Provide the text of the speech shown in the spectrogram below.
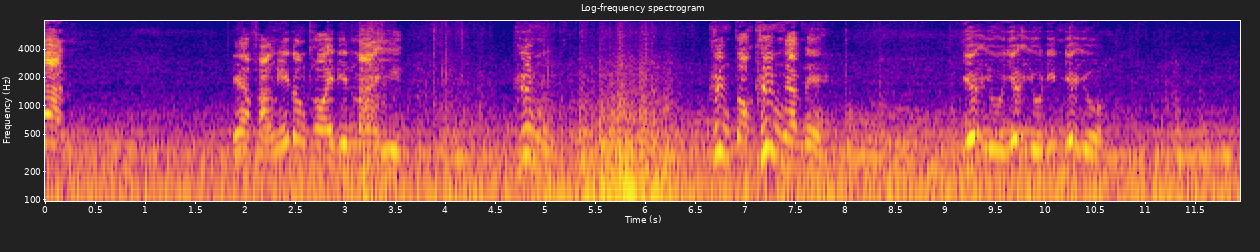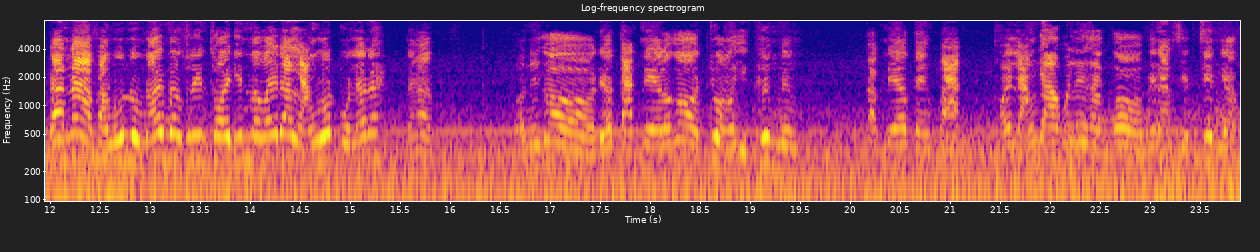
ด้าน เนี่ยฝั่งนี้ต้องทอยดินมาอีก ครึ่ง ครึ่งต่อครึ่งครับนี่เยอะอยู่เยอะอยู่ดินเยอะอยู่ ด้านหน้าฝั่งนู้นหนุ่มน้อยเมืองสุรินทร์ทอยดินมาไว้ด้านหลังรถหมดแล้วนะนะครับ ตอนนี้ก็เดี๋ยวตัดแนวแล้วก็จ้วงเอาอีกครึ่งหนึ่งตัดแนวแต่งปาก ถอยหลังยาวไปเลยครับ ก็เป็นอันเสร็จสิ้นครับ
